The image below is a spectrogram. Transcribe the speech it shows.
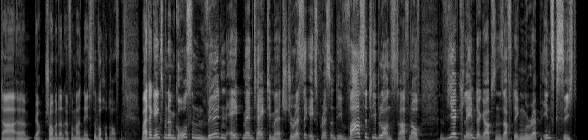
Da ähm, ja, schauen wir dann einfach mal nächste Woche drauf. Weiter ging es mit einem großen, wilden Eight-Man-Tag-Team-Match. Jurassic Express und die Varsity Blondes trafen auf Wir Claim. Da gab es einen saftigen Rap ins Gesicht.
